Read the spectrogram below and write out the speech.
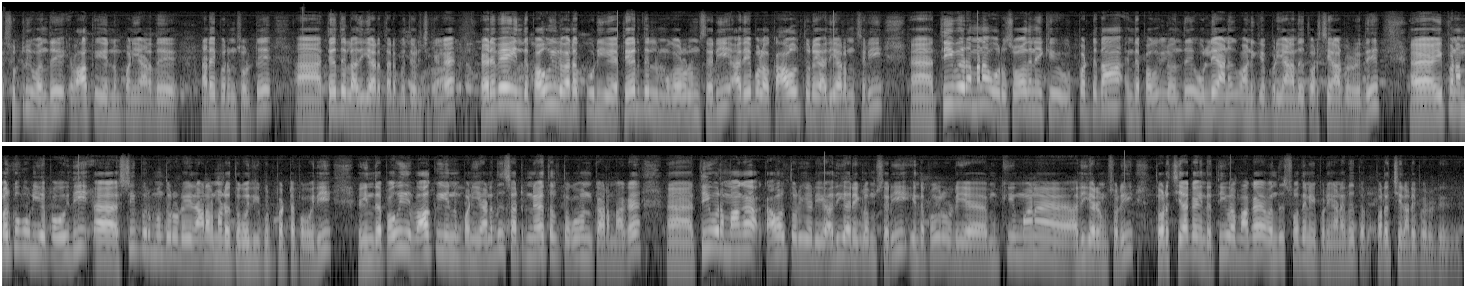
சுற்று வந்து வாக்கு எண்ணும் பணியானது நடைபெறும் சொல்லிட்டு தேர்தல் அதிகாரி தரப்பு தெரிவிச்சுக்கோங்க எனவே இந்த பகுதியில் வரக்கூடிய தேர்தல் முகவர்களும் சரி அதே போல் காவல்துறை அதிகாரமும் சரி தீவிரமான ஒரு சோதனைக்கு உட்பட்டு தான் இந்த பகுதியில் வந்து உள்ளே அணு அணுகப்படியானது தொடர்ச்சி நடைபெறுகிறது இப்போ நம்ம இருக்கக்கூடிய பகுதி அஹ், ஸ்ரீபெரும்புதூருடைய நாடாளுமன்ற தொகுதிக்கு உட்பட்ட பகுதி. இந்த பகுதி வாக்கு எண்ணும் பணியானது சற்று நேரத்தில் துவங்கும் காரணமாக தீவிரமாக காவல்துறையுடைய அதிகாரிகளும் சரி இந்த பகுதியுடைய முக்கியமான அதிகாரிகளும் சரி தொடர்ச்சியாக இந்த தீவிரமாக வந்து சோதனை பணியானது தொடர்ச்சி நடைபெறுகிறது.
